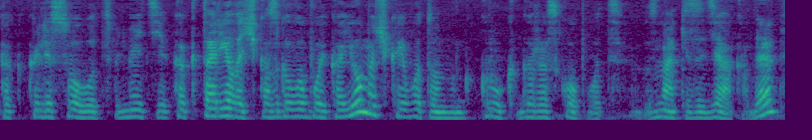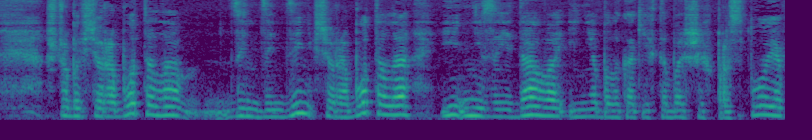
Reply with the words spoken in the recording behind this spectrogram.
как колесо, вот, понимаете, как тарелочка с голубой каемочкой, вот он, круг, гороскоп, вот, знаки зодиака, да, чтобы все работало, дзынь-дзынь-дзынь, все работало и не заедало, и не было каких-то больших простоев,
